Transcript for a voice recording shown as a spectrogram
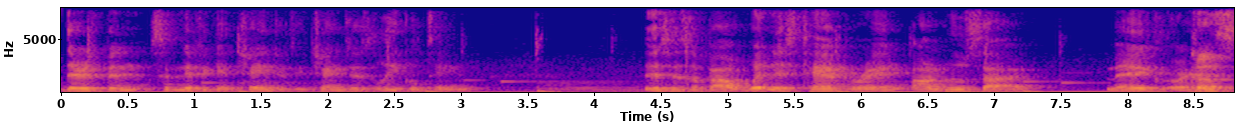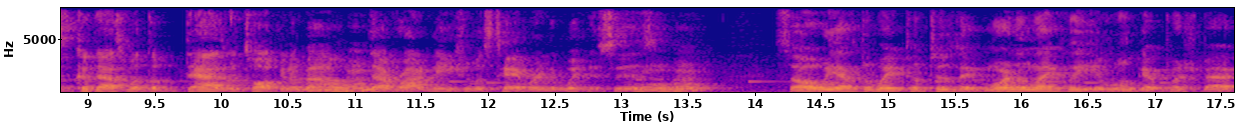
there's been significant changes. He changed his legal team. This is about witness tampering on whose side? Meg's or Because his? that's what the dads were talking about. Mm-hmm. That Roc Nation was tampering the witnesses. So we have to wait till Tuesday. More than likely, it will get pushed back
